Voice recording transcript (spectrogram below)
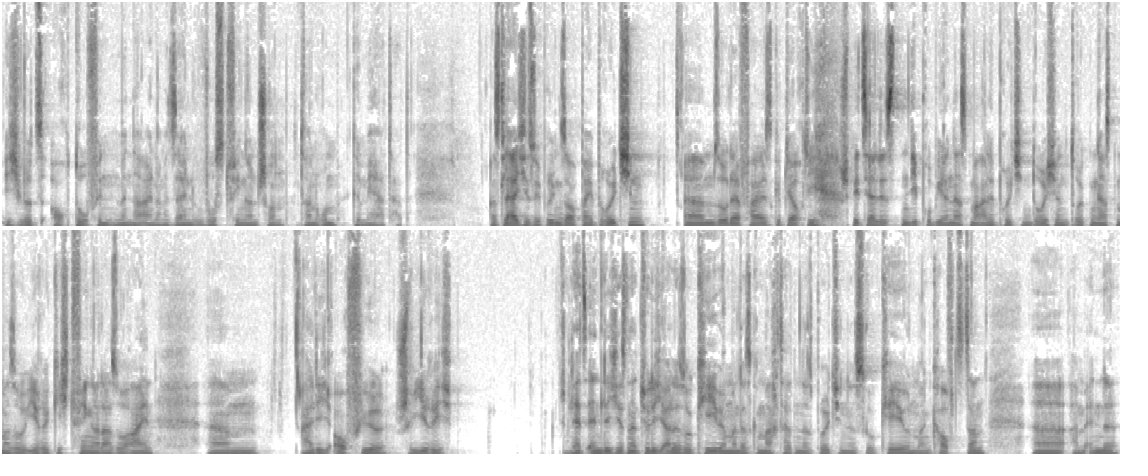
ich würde es auch doof finden, wenn da einer mit seinen Wurstfingern schon dran rumgemehrt hat. Das gleiche ist übrigens auch bei Brötchen ähm, so der Fall. Es gibt ja auch die Spezialisten, die probieren erstmal alle Brötchen durch und drücken erstmal so ihre Gichtfinger da so rein. Ähm, halte ich auch für schwierig. Letztendlich ist natürlich alles okay, wenn man das gemacht hat und das Brötchen ist okay und man kauft es dann äh, am Ende.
